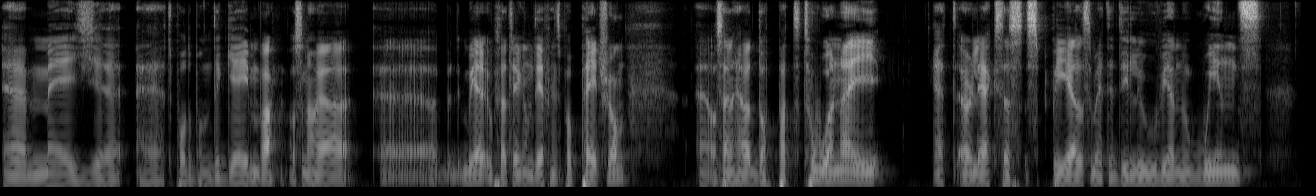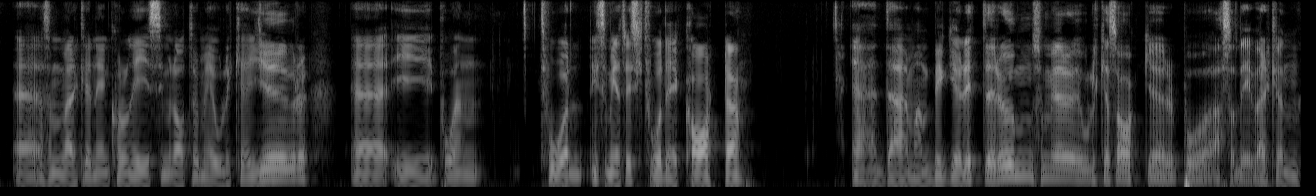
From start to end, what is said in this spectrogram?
eh, mig eh, ett podd om The Game va. Och sen har jag eh, mer uppdatering om det finns på Patreon. Eh, och sen har jag doppat tårna i ett Early Access-spel som heter Diluvian Winds. Eh, som verkligen är en kolonisimulator med olika djur eh, i, på en två, isometrisk 2D-karta. Eh, där man bygger lite rum som gör olika saker på, alltså det är verkligen,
